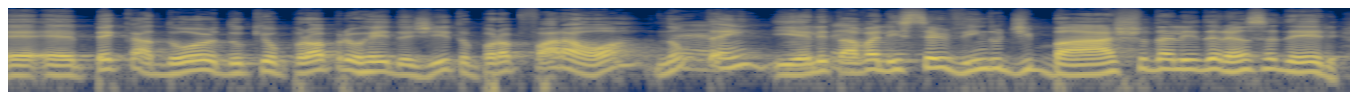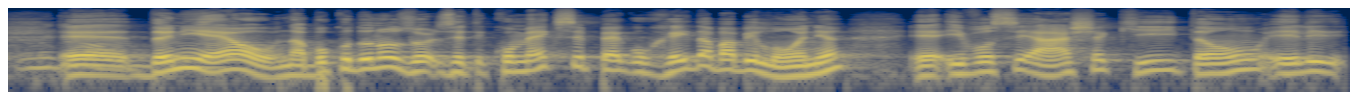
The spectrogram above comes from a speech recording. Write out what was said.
é, é, pecador do que o próprio rei do Egito, o próprio faraó, não É, tem. E não ele estava ali servindo debaixo da liderança dele. É. Daniel, Nabucodonosor, você como é que você pega o rei da Babilônia é, e você acha que, então, ele,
